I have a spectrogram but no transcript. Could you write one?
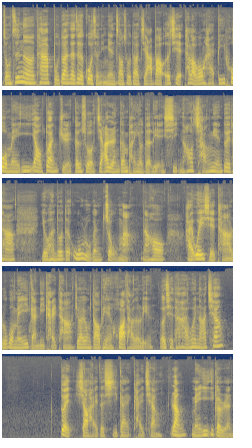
总之呢，她不断在这个过程里面遭受到家暴，而且她老公还逼迫梅伊要断绝跟所有家人跟朋友的联系，然后常年对她有很多的侮辱跟咒骂，然后还威胁她，如果梅姨敢离开她，就要用刀片划她的脸，而且他还会拿枪。对小孩的膝盖开枪，让梅姨一个人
